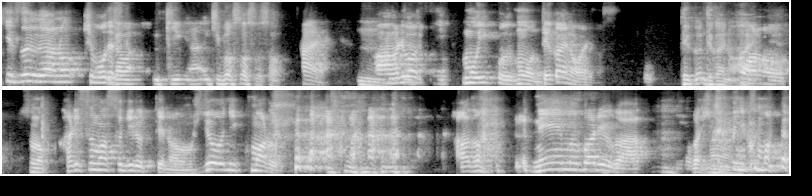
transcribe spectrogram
き継がの希望ですか？希望、そうそうそう。はい。うん、ああります。もう一個、もうでかいのがあります。でかでかいの？はい。あの、そのカリスマすぎるっていうのは非常に困る。あの、ネームバリューが非常に困る。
